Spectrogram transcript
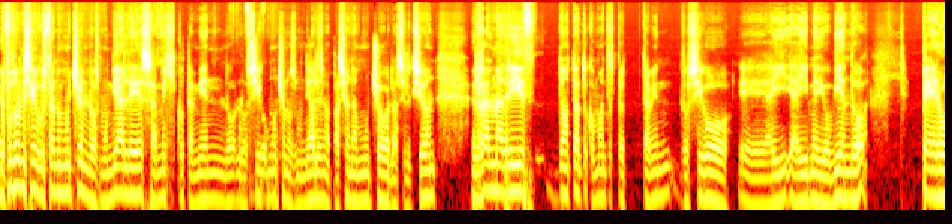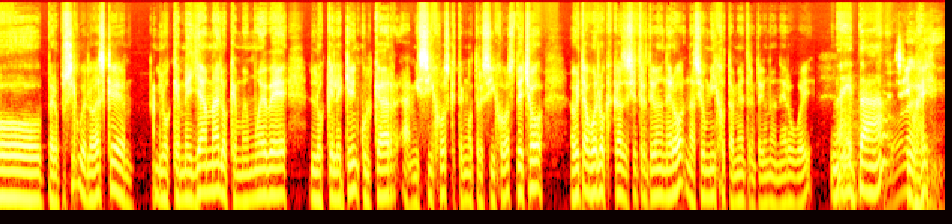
el fútbol me sigue gustando mucho en los mundiales, a México también lo, sigo mucho en los mundiales, me apasiona mucho la selección. El Real Madrid, no tanto como antes, pero también lo sigo eh, ahí, ahí medio viendo. Pero, pero pues sí, güey, la verdad es que lo que me llama, lo que me mueve, lo que le quiero inculcar a mis hijos, que tengo tres hijos. De hecho, ahorita abuelo que acabas de decir 31 de enero, nació mi hijo también el 31 de enero, güey. ¿Neta? Sí, güey.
